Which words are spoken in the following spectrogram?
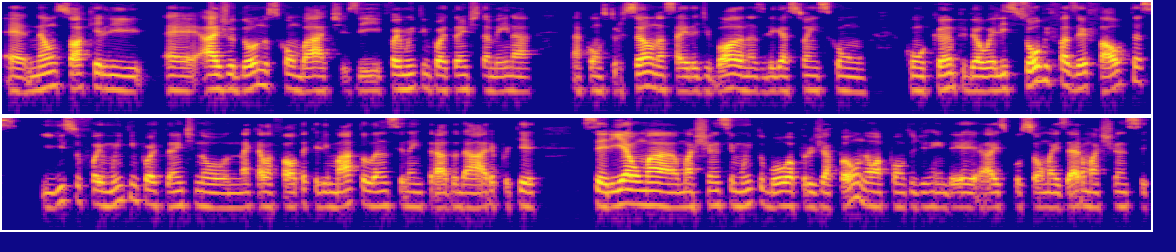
é, não só que ele é, ajudou nos combates e foi muito importante também na, na construção, na saída de bola, nas ligações com, com o Campbell, ele soube fazer faltas, e isso foi muito importante no, naquela falta que ele mata o lance na entrada da área, porque seria uma, uma chance muito boa para o Japão, não a ponto de render a expulsão, mas era uma chance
